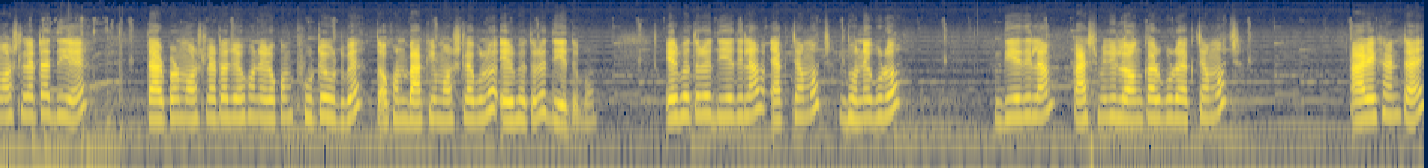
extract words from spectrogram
মশলাটা দিয়ে তারপর মশলাটা যখন এরকম ফুটে উঠবে, তখন বাকি মশলাগুলো এর ভেতরে দিয়ে দেব। এর ভেতরে দিয়ে দিলাম এক চামচ ধনে গুঁড়ো, দিয়ে দিলাম কাশ্মীরি লঙ্কার গুঁড়ো এক চামচ। আর এখানটায়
